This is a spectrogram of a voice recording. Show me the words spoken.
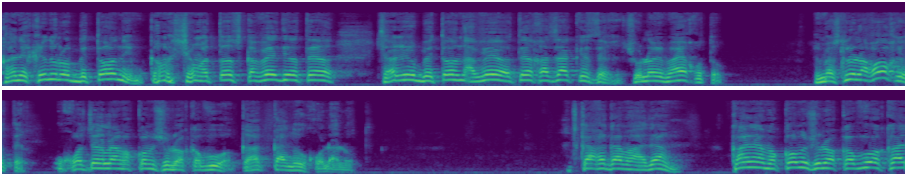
כאן הכינו לו בטונים, כמה שהמטוס כבד יותר, צריך בטון עבה יותר חזק יותר, שהוא לא ימעך אותו. במסלול ארוך יותר, הוא חוזר למקום שלו הקבוע, רק כאן הוא יכול לעלות. אז ככה גם האדם. כאן המקום שלו הקבוע, כאן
